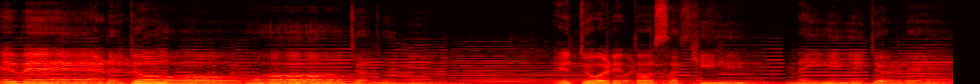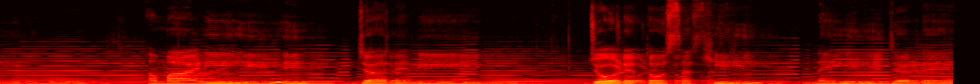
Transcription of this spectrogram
એ વેણ જો જનની. એ જોડે તો સખી નહીં જડે અમારી જનની જોડે તો સખી નહીં જડે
